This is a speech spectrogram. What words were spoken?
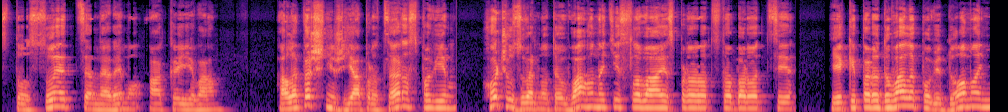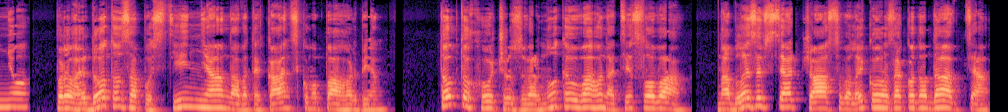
стосується не Риму, а Києва. Але перш ніж я про це розповім, хочу звернути увагу на ті слова із пророцтва Бородці, які передували повідомленню про Гедоту запустіння на Ватиканському пагорбі. Тобто хочу звернути увагу на ці слова. Наблизився час великого законодавця,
